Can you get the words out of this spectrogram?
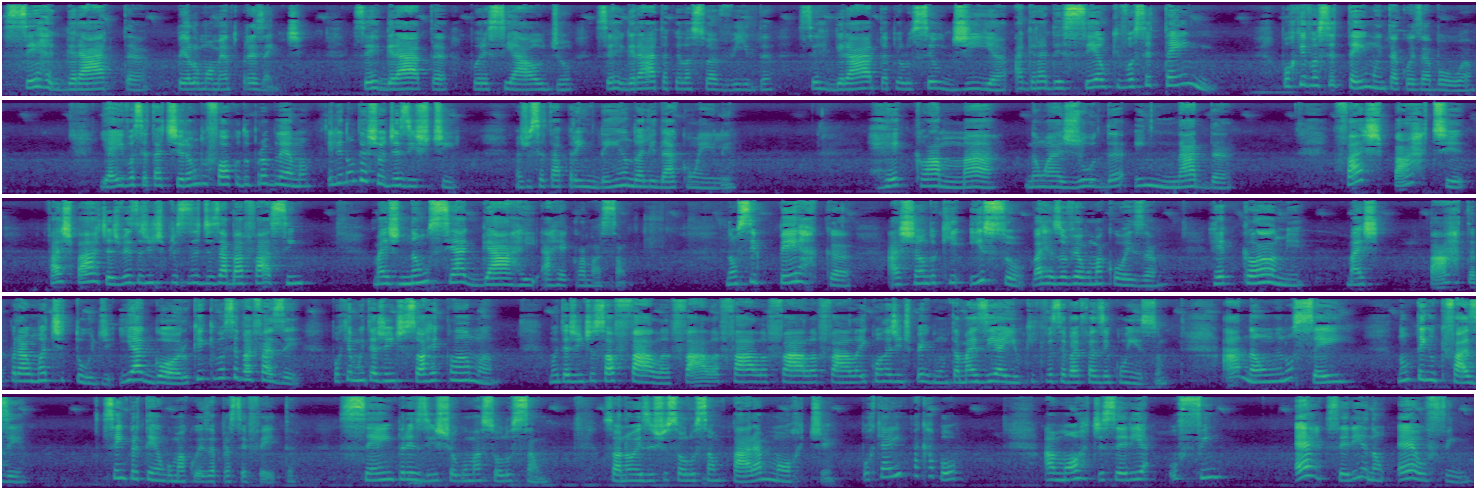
ser grata pelo momento presente. Ser grata por esse áudio, ser grata pela sua vida, ser grata pelo seu dia, agradecer o que você tem, porque você tem muita coisa boa. E aí você está tirando o foco do problema. Ele não deixou de existir, mas você está aprendendo a lidar com ele. Reclamar não ajuda em nada. Faz parte, faz parte. Às vezes a gente precisa desabafar sim, mas não se agarre à reclamação. Não se perca achando que isso vai resolver alguma coisa. Reclame, mas parta para uma atitude. E agora, o que, que você vai fazer? Porque muita gente só reclama. Muita gente só fala, fala, fala, fala, fala. E quando a gente pergunta, mas e aí, o que, que você vai fazer com isso? Ah, não, eu não sei. Não tenho o que fazer. Sempre tem alguma coisa para ser feita. Sempre existe alguma solução. Só não existe solução para a morte. Porque aí acabou. A morte seria o fim é, seria, não, é o fim.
